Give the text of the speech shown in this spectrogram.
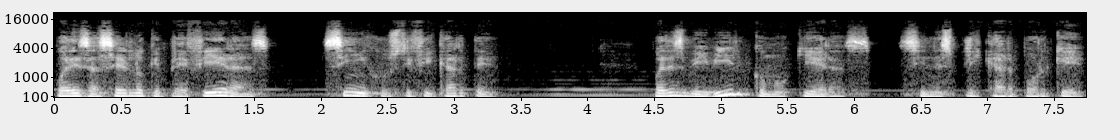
Puedes hacer lo que prefieras sin justificarte. Puedes vivir como quieras sin explicar por qué.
